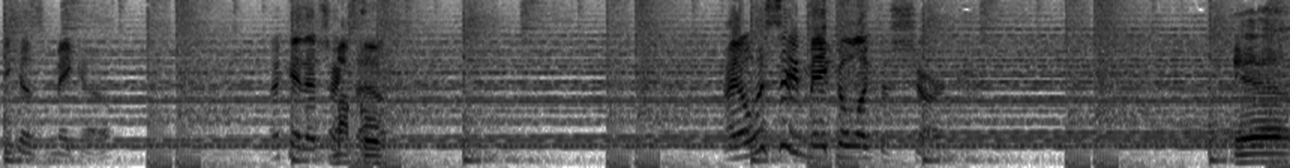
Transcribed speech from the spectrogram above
Because makeup. Okay, that checks Mako. out. I always say Mako like the shark. Yeah.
